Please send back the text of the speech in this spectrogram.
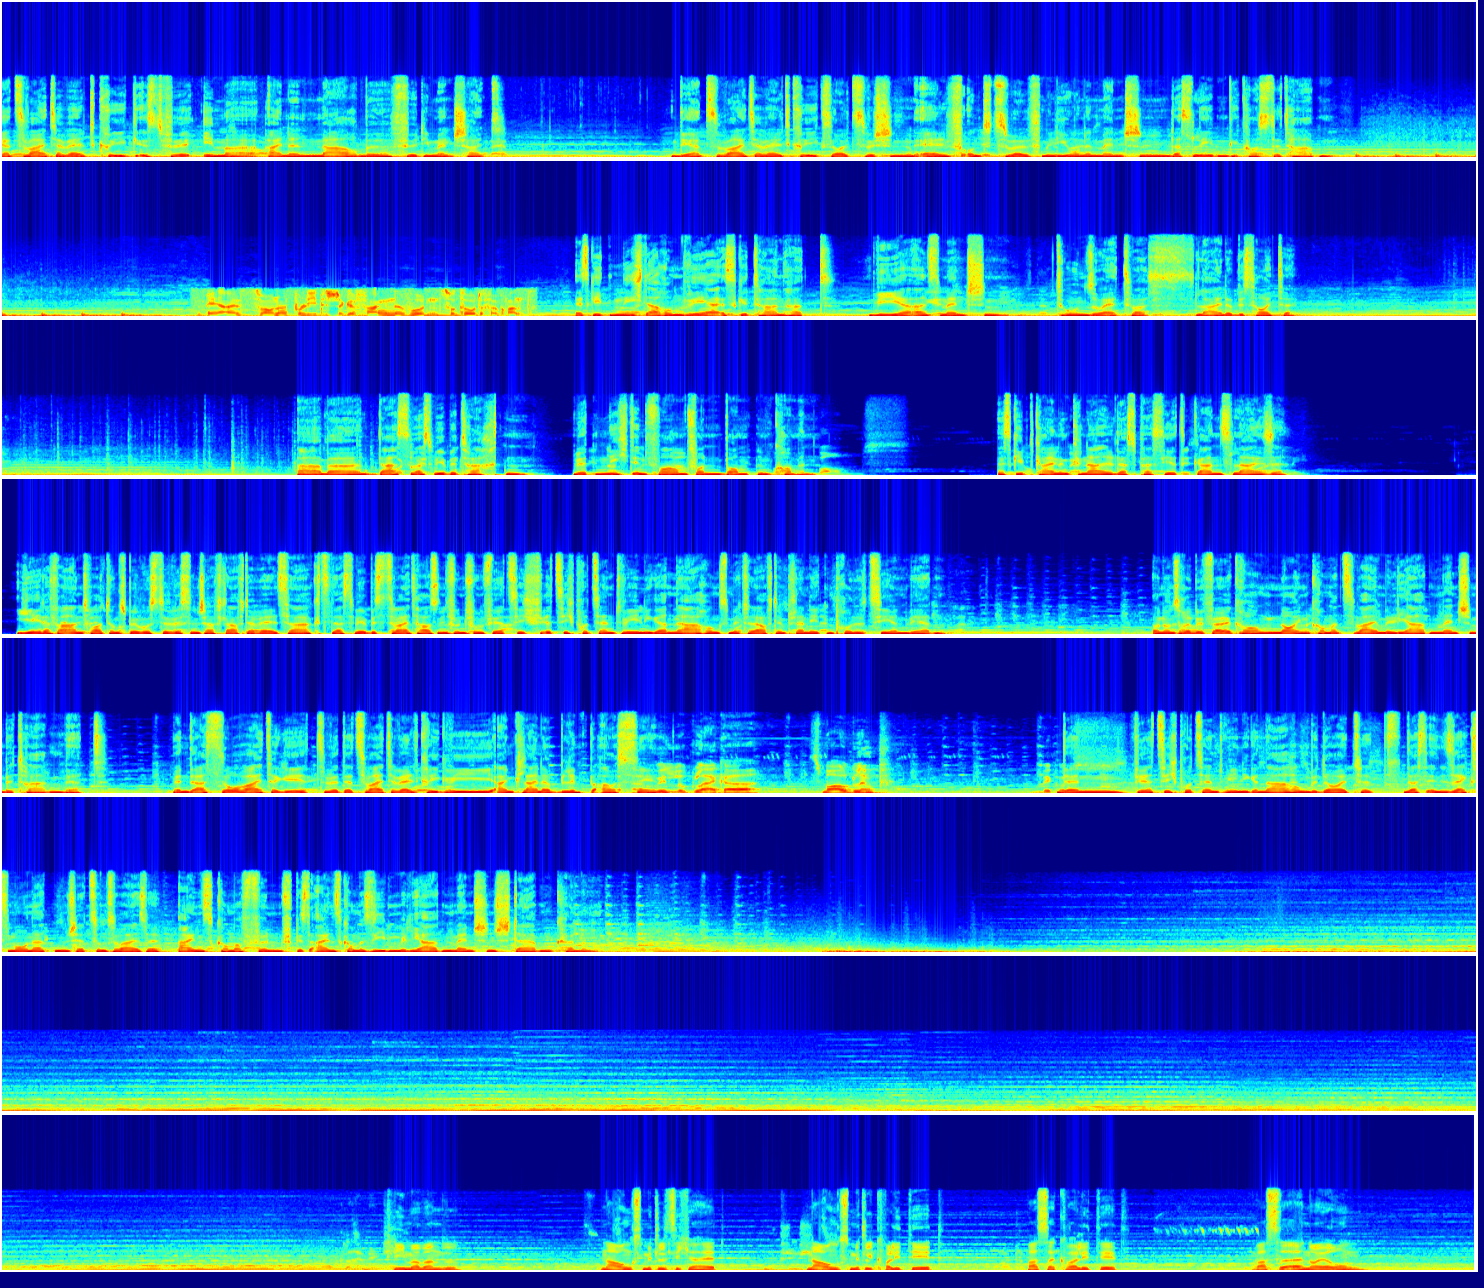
Der Zweite Weltkrieg ist für immer eine Narbe für die Menschheit. Der Zweite Weltkrieg soll zwischen 11 und 12 Millionen Menschen das Leben gekostet haben. Mehr als 200 politische Gefangene wurden zu Tode verbrannt. Es geht nicht darum, wer es getan hat. Wir als Menschen tun so etwas, leider bis heute. Aber das, was wir betrachten, wird nicht in Form von Bomben kommen. Es gibt keinen Knall, das passiert ganz leise. Jeder verantwortungsbewusste Wissenschaftler auf der Welt sagt, dass wir bis 2045 40 Prozent weniger Nahrungsmittel auf dem Planeten produzieren werden. Und unsere Bevölkerung 9,2 Milliarden Menschen betragen wird. Wenn das so weitergeht, wird der Zweite Weltkrieg wie ein kleiner Blimp aussehen. Denn 40 Prozent weniger Nahrung bedeutet, dass in sechs Monaten schätzungsweise 1,5 bis 1,7 Milliarden Menschen sterben können. Klimawandel, Nahrungsmittelsicherheit, Nahrungsmittelqualität, Wasserqualität, Wassererneuerung,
